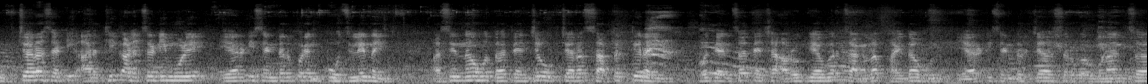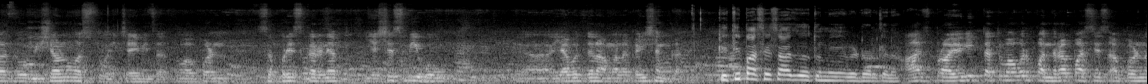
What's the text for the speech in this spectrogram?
उपचारासाठी आर्थिक अडचणीमुळे ए आर टी सेंटरपर्यंत पोहोचले नाहीत. असे न होता त्यांच्या उपचारात सातत्य राहील व त्यांचा त्याच्या आरोग्यावर चांगला फायदा होऊन ए आर टी सेंटरच्या सर्व रुग्णांचा जो विषाणू असतो एच आय व्हीचा तो आपण सप्रेस करण्यात यशस्वी होऊ. याबद्दल आम्हाला काही शंका नाही. किती पासेस आज तुम्ही विड्रॉल केला? आज प्रायोगिक तत्वावर पंधरा पासेस आपण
